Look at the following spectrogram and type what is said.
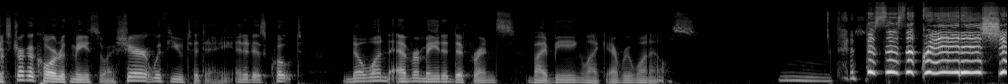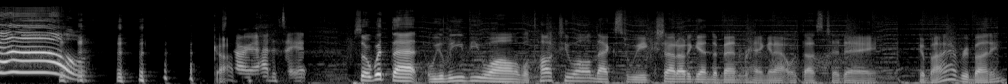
It struck a chord with me, so I share it with you today. And it is quote, No one ever made a difference by being like everyone else. Mm. This is the greatest show. Sorry, I had to say it. So with that, we leave you all. We'll talk to you all next week. Shout out again to Ben for hanging out with us today. Goodbye, everybody.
